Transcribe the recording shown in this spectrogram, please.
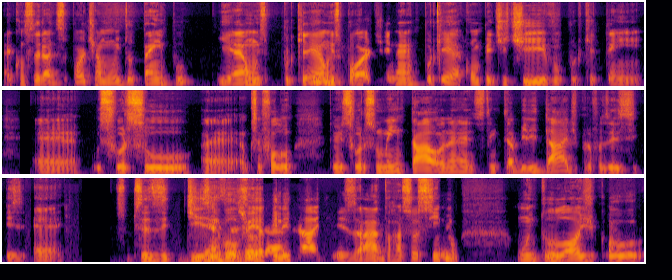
é considerado esporte há muito tempo, e é um, porque é um esporte, né? Porque é competitivo, porque tem é, o esforço, é, é, o que você falou, tem um esforço mental, né? Você tem que ter habilidade para fazer esse, é, você precisa desenvolver habilidade, exato, raciocínio muito lógico,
